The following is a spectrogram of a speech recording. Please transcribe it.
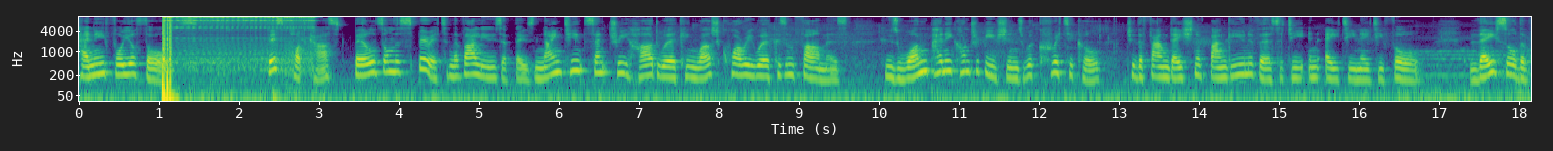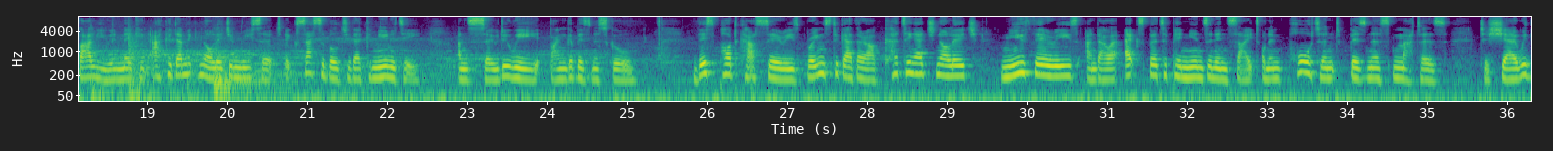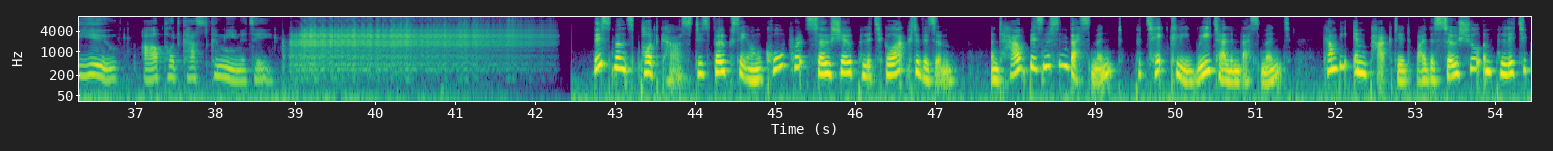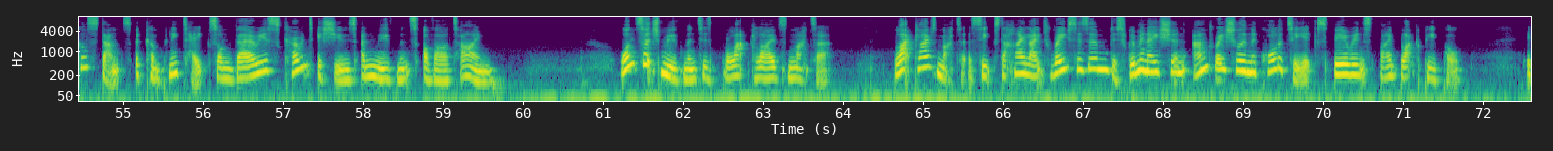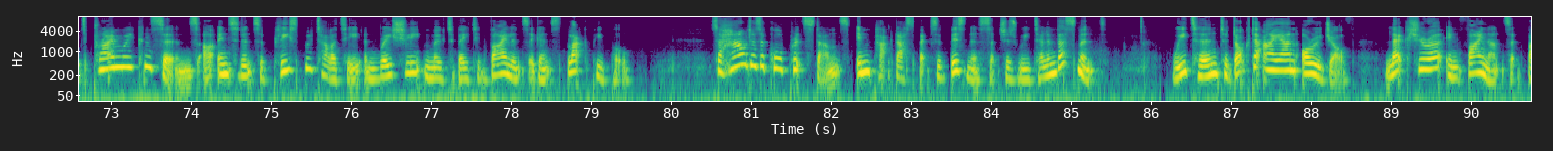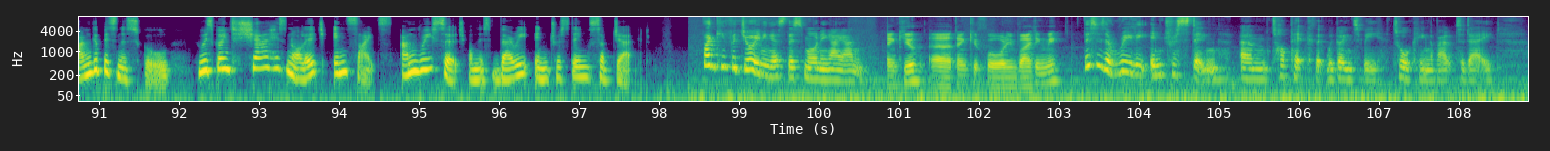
penny for your thoughts. This podcast builds on the spirit and the values of those 19th century hard-working Welsh quarry workers and farmers whose one penny contributions were critical to the foundation of Bangor University in 1884. They saw the value in making academic knowledge and research accessible to their community, and so do we at Bangor Business School. This podcast series brings together our cutting edge knowledge, new theories, and our expert opinions and insight on important business matters to share with you, our podcast community. This month's podcast is focusing on corporate socio political activism and how business investment, particularly retail investment, can be impacted by the social and political stance a company takes on various current issues and movements of our time. One such movement is Black Lives Matter. Black Lives Matter seeks to highlight racism, discrimination, and racial inequality experienced by black people its primary concerns are incidents of police brutality and racially motivated violence against black people. So, how does a corporate stance impact aspects of business such as retail investment? We turn to Dr. Ayan Orujov, lecturer in finance at Bangor Business School, who is going to share his knowledge, insights, and research on this very interesting subject. Thank you for joining us this morning, Ayan. Thank you. Uh, thank you for inviting me. This is a really interesting um, topic that we're going to be talking about today,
